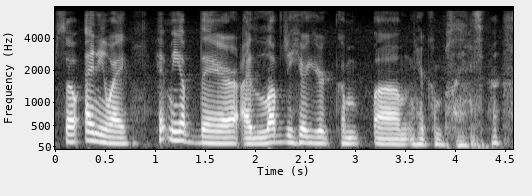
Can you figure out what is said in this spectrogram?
So anyway, hit me up there. I'd love to hear your com- um, your complaints.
